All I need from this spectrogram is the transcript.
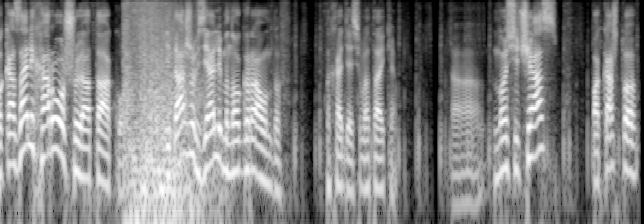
показали хорошую атаку. И даже взяли много раундов, находясь в атаке. Э, но сейчас пока что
